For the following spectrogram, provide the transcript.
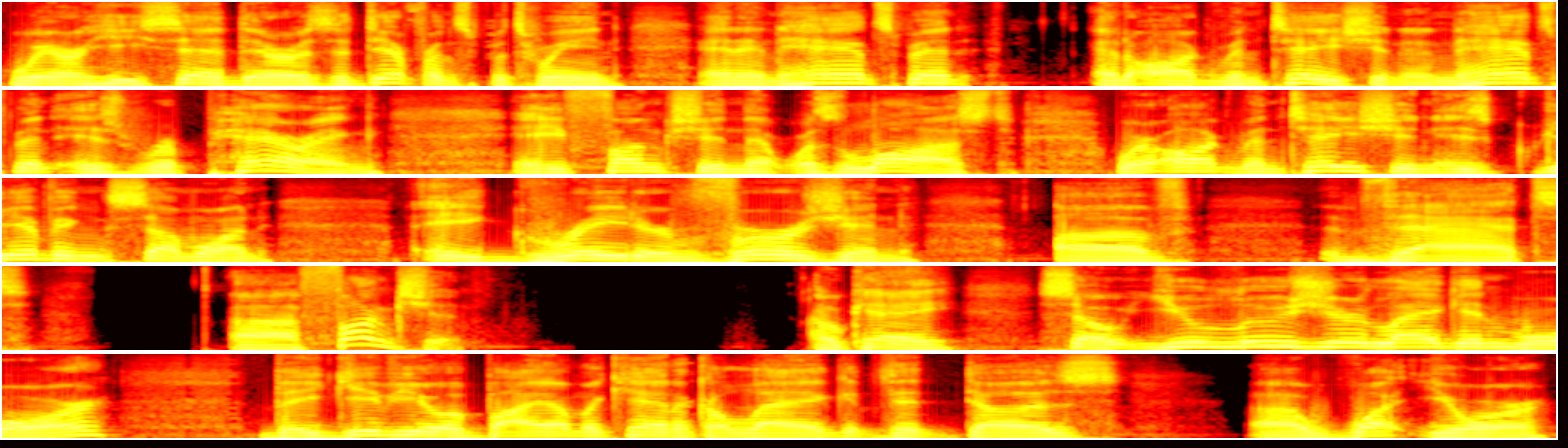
where he said there is a difference between an enhancement and augmentation. An enhancement is repairing a function that was lost, where augmentation is giving someone a greater version of that uh, function. Okay, so you lose your leg in war, they give you a biomechanical leg that does uh, what your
